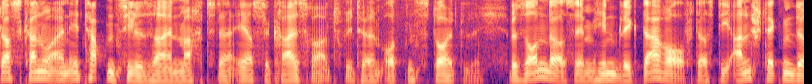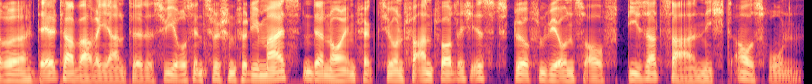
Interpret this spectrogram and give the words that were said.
Das kann nur ein Etappenziel sein, macht der erste Kreisrat Friedhelm Ottens deutlich. Besonders im Hinblick darauf, dass die ansteckendere Delta-Variante des Virus inzwischen für die meisten der Neuinfektionen verantwortlich ist, dürfen wir uns auf dieser Zahl nicht ausruhen.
